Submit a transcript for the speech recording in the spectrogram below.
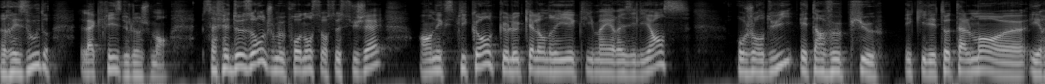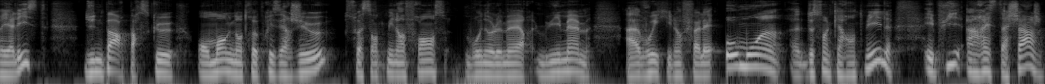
résoudre la crise du logement. Ça fait deux ans que je me prononce sur ce sujet en expliquant que le calendrier climat et résilience, aujourd'hui, est un vœu pieux et qu'il est totalement euh, irréaliste. D'une part parce que on manque d'entreprises RGE, 60 000 en France. Bruno Le Maire lui-même a avoué qu'il en fallait au moins 240 000. Et puis un reste à charge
